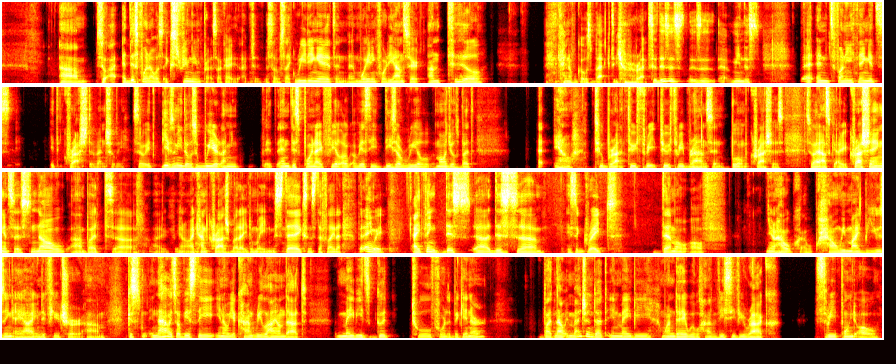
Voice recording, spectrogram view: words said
Um, so I, at this point, I was extremely impressed. Okay, was, I was like reading it and, and waiting for the answer until it kind of goes back to Eurorack. So this is this is I mean this, and it's funny thing. It's it crashed eventually. So it gives me those weird. I mean, it, and this point I feel obviously these are real modules, but uh, you know, two brand, two, three, two, three brands, and boom, crashes. So I ask, "Are you crashing?" It says no, uh, but uh, I, you know, I can't crash, but I do make mistakes and stuff like that. But anyway, I think this uh, this um, is a great demo of you know how how we might be using AI in the future. Um, because now it's obviously you know you can't rely on that. Maybe it's good tool for the beginner, but now imagine that in maybe one day we will have VCV Rack 3.0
